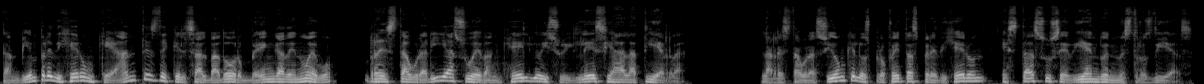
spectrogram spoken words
también predijeron que antes de que el Salvador venga de nuevo, restauraría su Evangelio y su Iglesia a la tierra. La restauración que los profetas predijeron está sucediendo en nuestros días.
